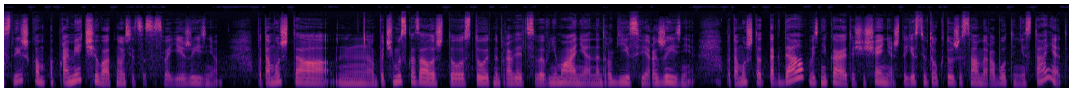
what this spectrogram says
слишком опрометчиво относятся со своей жизнью. Потому что, почему сказала, что стоит направлять свое внимание на другие сферы жизни? Потому что тогда возникает ощущение, что если вдруг той же самой работы не станет,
